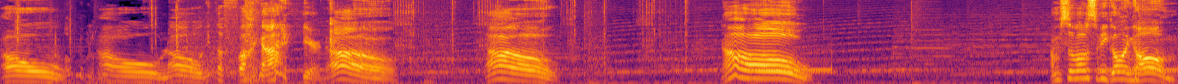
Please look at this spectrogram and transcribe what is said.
Oh, oh no, get the fuck out of here. No. No. No. I'm supposed to be going home.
